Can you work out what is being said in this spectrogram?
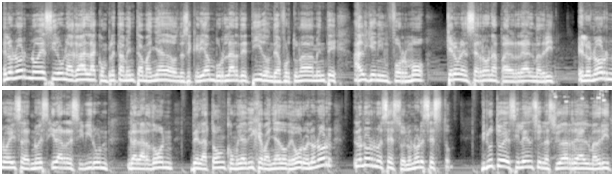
el honor no es ir a una gala completamente amañada donde se querían burlar de ti, donde afortunadamente alguien informó que era una encerrona para el Real Madrid. El honor no es, no es ir a recibir un galardón de latón, como ya dije, bañado de oro. El honor, el honor no es eso, el honor es esto. Minuto de silencio en la ciudad Real Madrid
